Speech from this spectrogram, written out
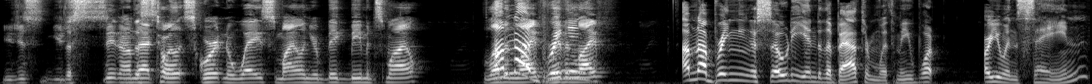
You just you The- just sitting on the that toilet, squirting away, smiling your big beaming smile, loving life, bringing- living life. I'm not bringing a sody into the bathroom with me. What? Are you insane?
